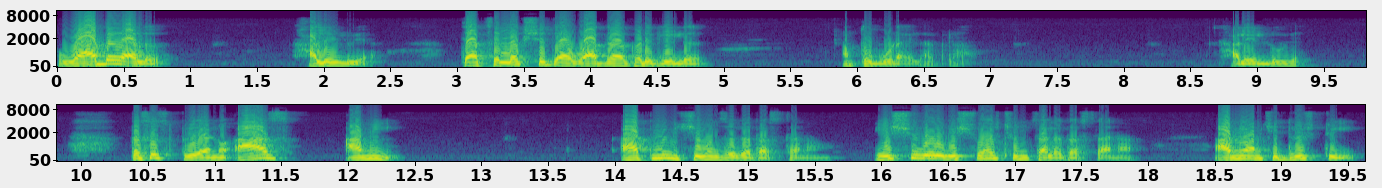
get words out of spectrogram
वादळ आलं हालेलुया त्याचं लक्ष त्या वादळाकडे गेलं आणि तो बुडायला लागला. हालेलुया. तसंच प्रियानो आज आम्ही आत्मिक जीवन जगत असताना येशूवर विश्वास ठेवून चालत असताना आम्ही आमची दृष्टी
